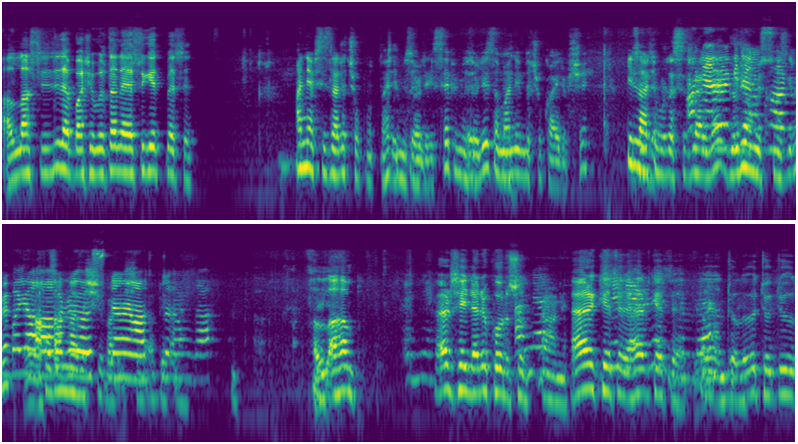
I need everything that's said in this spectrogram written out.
Allah sizi de başımızdan eksik etmesin. Annem sizlerle çok mutlu. Hepimiz Ciddi. öyleyiz. Hepimiz Evet. öyleyiz ama annem de çok ayrı bir şey. İlla ki burada sizlerle Anneme görüyormuşsunuz gibi. da işi var. işin- bekle. Allah'ım Anne. her şeyleri korusun. Anne. Amin. Herkese, şey herkese. diyebilir miyim çoluğu Bir çocuğu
